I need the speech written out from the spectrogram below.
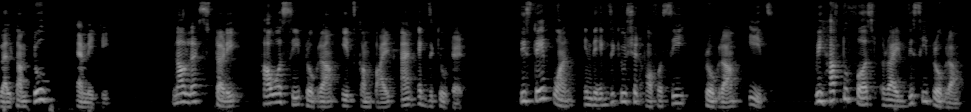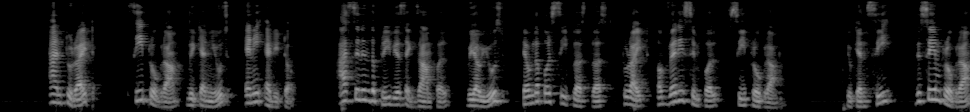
welcome to MET. Now let's study how a C program is compiled and executed. The step 1 in the execution of a C program is we have to first write the C program. And to write C program, we can use any editor. As seen in the previous example, we have used developer C++ to write a very simple C program. You can see the same program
